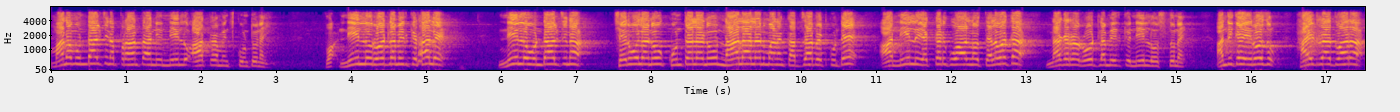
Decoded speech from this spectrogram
మనం ఉండాల్సిన ప్రాంతాన్ని నీళ్ళు ఆక్రమించుకుంటున్నాయి. నీళ్ళు రోడ్ల మీదకి రాలే. నీళ్ళు ఉండాల్సిన చెరువులను కుంటలను నాలాలను మనం కబ్జా పెట్టుకుంటే ఆ నీళ్ళు ఎక్కడికి పోవాలనో తెలవక నగర రోడ్ల మీదకి నీళ్ళు వస్తున్నాయి. అందుకే ఈరోజు హైడ్రా ద్వారా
